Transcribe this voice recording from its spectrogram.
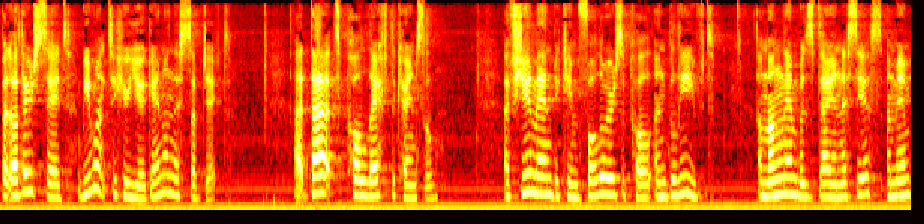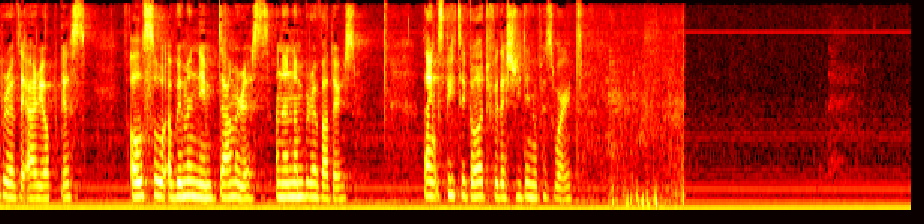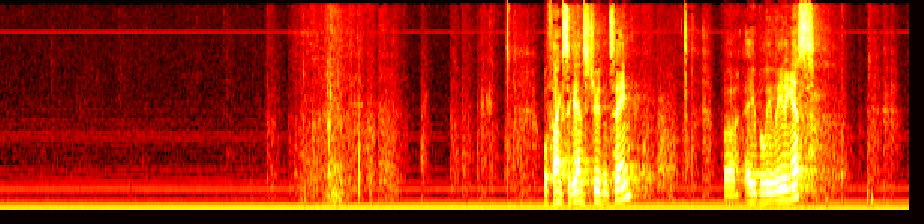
but others said, We want to hear you again on this subject. At that, Paul left the council. A few men became followers of Paul and believed. Among them was Dionysius, a member of the Areopagus, also a woman named Damaris, and a number of others. Thanks be to God for this reading of his word. Thanks again, student team, for ably leading us.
